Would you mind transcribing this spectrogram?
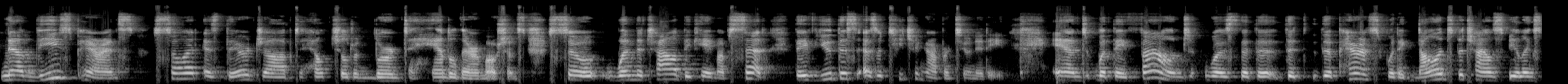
Now, these parents saw it as their job to help children learn to handle their emotions. So when the child became upset, they viewed this as a teaching opportunity. And what they found was that the, the, the parents would acknowledge the child's feelings,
